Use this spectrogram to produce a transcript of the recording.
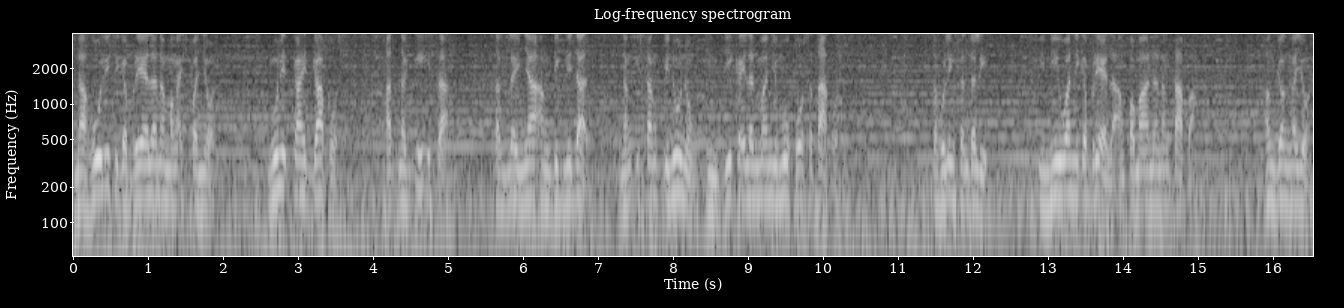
Nahuli si Gabriela ng mga Espanyol, ngunit kahit gapos at nag-iisa, taglay niya ang dignidad ng isang pinunong hindi kailanman yumuko sa takot. Sa huling sandali, iniwan ni Gabriela ang pamana ng tapang. Hanggang ngayon,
